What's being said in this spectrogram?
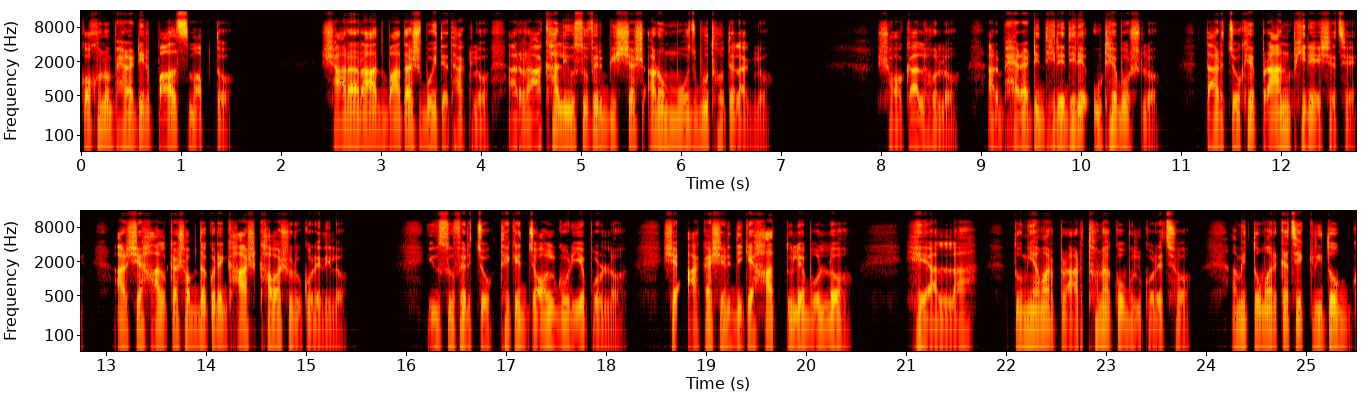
কখনো ভেড়াটির পালস মাপত। সারা রাত বাতাস বইতে থাকল, আর রাখাল ইউসুফের বিশ্বাস আরও মজবুত হতে লাগল। সকাল হল, আর ভেড়াটি ধীরে ধীরে উঠে বসল। তার চোখে প্রাণ ফিরে এসেছে, আর সে হালকা শব্দ করে ঘাস খাওয়া শুরু করে দিল। ইউসুফের চোখ থেকে জল গড়িয়ে পড়ল। সে আকাশের দিকে হাত তুলে বলল, হে আল্লাহ তুমি আমার প্রার্থনা কবুল করেছ, আমি তোমার কাছে কৃতজ্ঞ।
